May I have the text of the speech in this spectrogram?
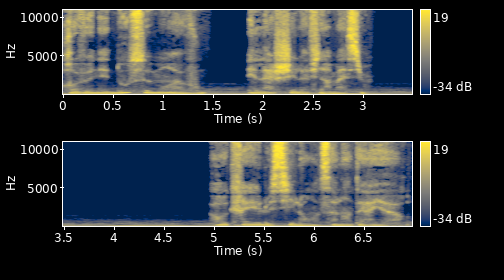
Revenez doucement à vous et lâchez l'affirmation. Recréez le silence à l'intérieur.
